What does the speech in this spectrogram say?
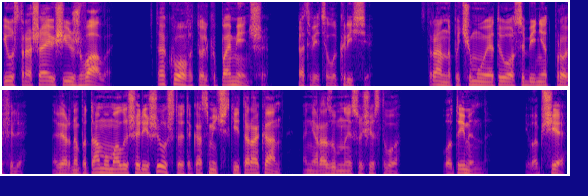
и устрашающие жвала. Такого, только поменьше, ответила Криси. Странно, почему у этой особи нет профиля. Наверное, потому малыш и решил, что это космический таракан, а не разумное существо. Вот именно. И вообще,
